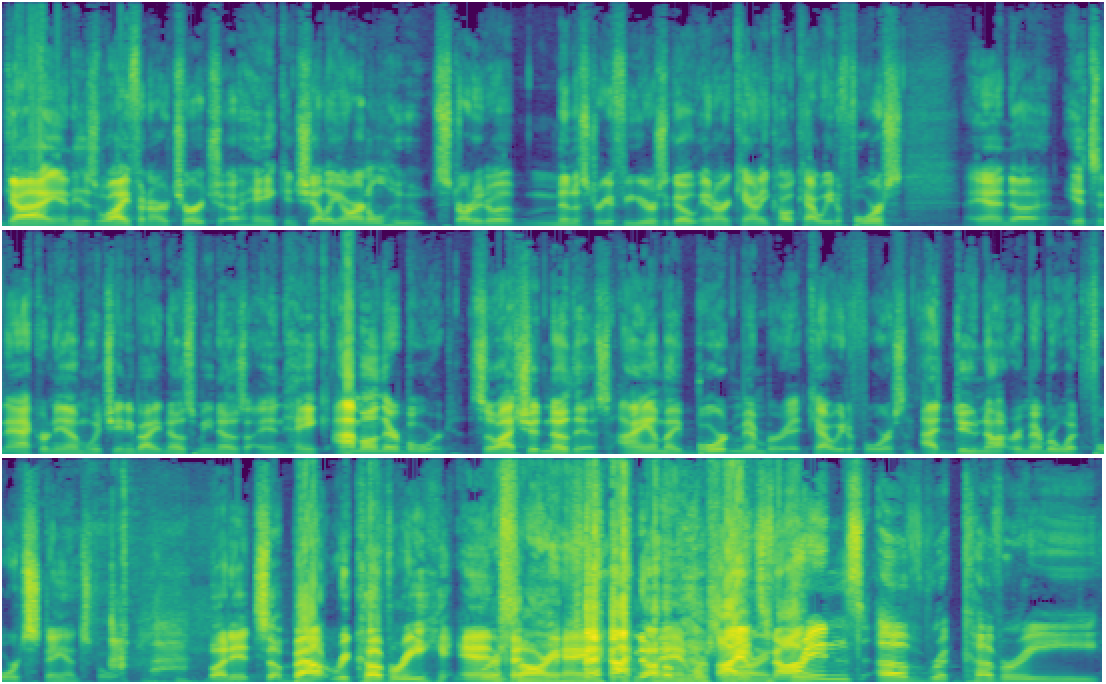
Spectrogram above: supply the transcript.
guy and his wife in our church, uh, Hank and Shelley Arnold, who started a ministry a few years ago in our county called Coweta Force. And uh, it's an acronym, which anybody knows me knows. And Hank, I'm on their board, so I should know this. I am a board member at Coweta Force. I do not remember what Force stands for, but it's about recovery. And We're sorry, Hank. I know. Man, we're I sorry. am not. Friends of Recovery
